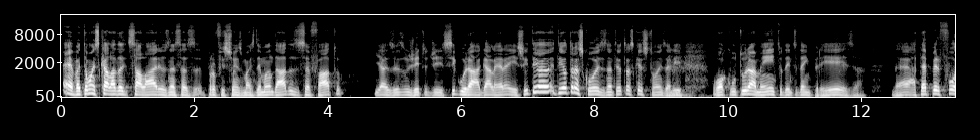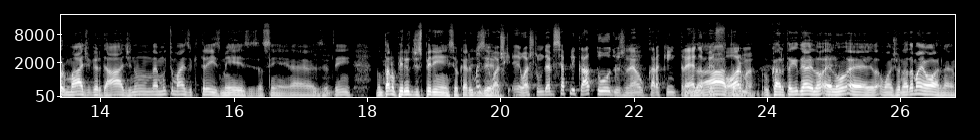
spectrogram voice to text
É, vai ter uma escalada de salários nessas profissões mais demandadas, isso é fato. E às vezes o jeito de segurar a galera é isso. E tem, tem outras coisas, né? Tem outras questões ali. O aculturamento dentro da empresa, né? Até performar de verdade, não é muito mais do que três meses, assim, né? Você Uhum. tem, não tá no período de experiência, eu quero Mas dizer. eu acho, que, eu acho que não deve se aplicar a todos, né? O cara que entrega, Exato. performa. O cara tem é, é, é uma jornada maior, né?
